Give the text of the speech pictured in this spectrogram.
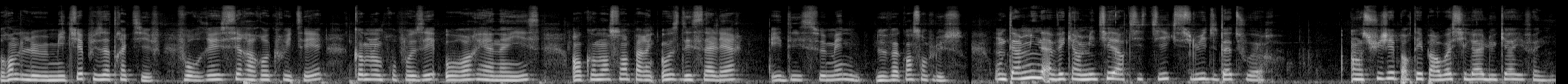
rendre le métier plus attractif pour réussir à recruter, comme l'ont proposé Aurore et Anaïs, en commençant par une hausse des salaires et des semaines de vacances en plus. On termine avec un métier artistique, celui de tatoueur. Un sujet porté par Wassila, Lucas et Fanny.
